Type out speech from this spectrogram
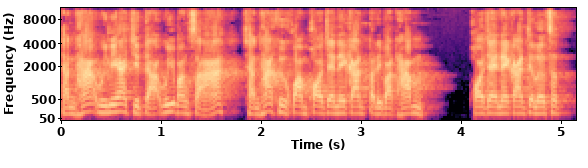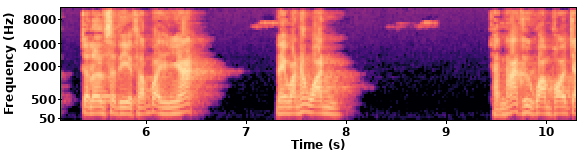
ฉันทะวิริยะจิตตะวิบังสา ฉันทะคือความพอใจในการปฏิบัติธรรม พอใจในการเจริญสเจริญสติสัมปชัญญะในวันทั้งวัน ฉันทะคือความพอใจ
